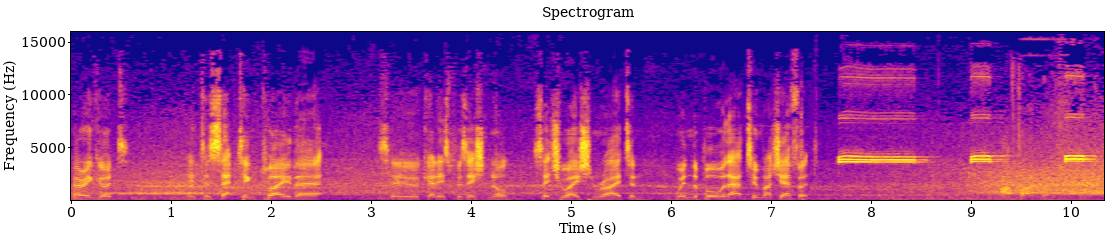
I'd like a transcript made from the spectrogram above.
Very good intercepting play there to get his positional situation right and win the ball without too much effort. Half-time.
